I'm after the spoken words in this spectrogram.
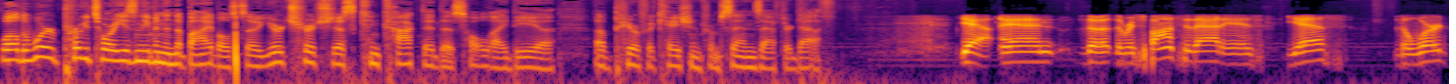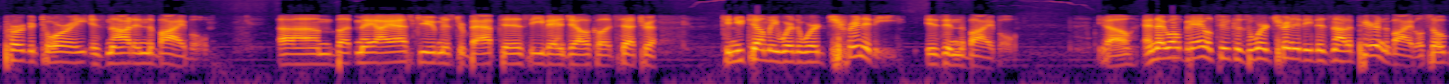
"Well, the word purgatory isn't even in the Bible, so your church just concocted this whole idea of purification from sins after death." Yeah, and the the response to that is yes, the word purgatory is not in the Bible. Um, but may I ask you, Mr. Baptist, evangelical, etc., can you tell me where the word Trinity is in the Bible? You know, and they won't be able to because the word Trinity does not appear in the Bible. So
